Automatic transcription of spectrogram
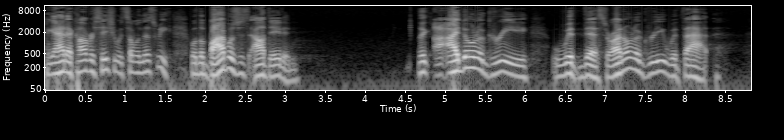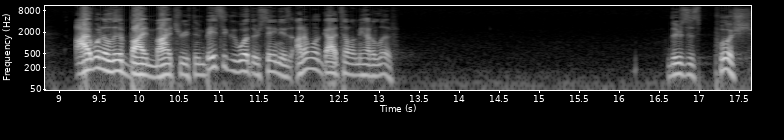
Like I had a conversation with someone this week. Well, the Bible is just outdated. Like, I, I don't agree with this or I don't agree with that. I want to live by my truth. And basically, what they're saying is, I don't want God telling me how to live. There's this push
